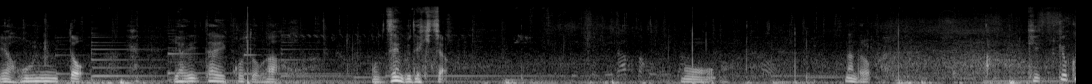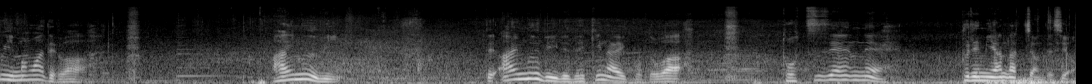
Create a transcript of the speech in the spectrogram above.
いや本当やりたいことがもう全部できちゃう。もうなんだろう。結局今までは iMovie で iMovie でできないことは突然ねプレミアになっちゃうんですよ。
